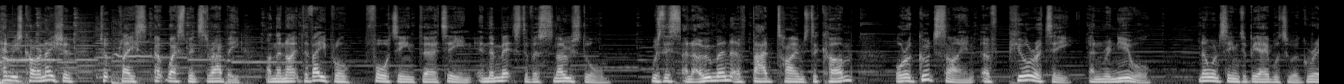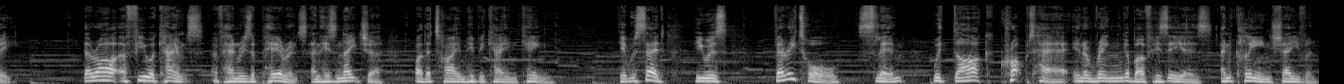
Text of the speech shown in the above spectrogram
Henry's coronation took place at Westminster Abbey on the 9th of April 1413 in the midst of a snowstorm. Was this an omen of bad times to come, or a good sign of purity and renewal? No one seemed to be able to agree. There are a few accounts of Henry's appearance and his nature by the time he became king. It was said he was very tall, slim, with dark cropped hair in a ring above his ears, and clean shaven.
